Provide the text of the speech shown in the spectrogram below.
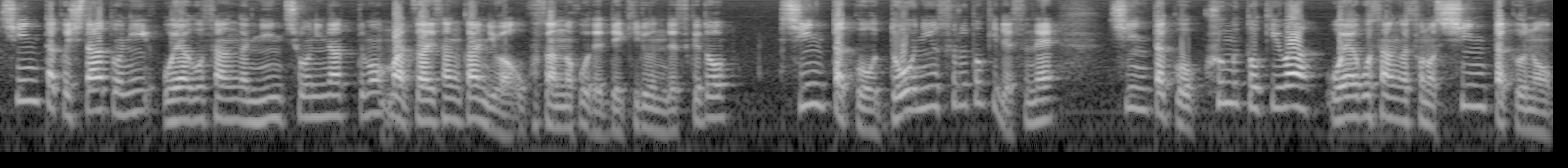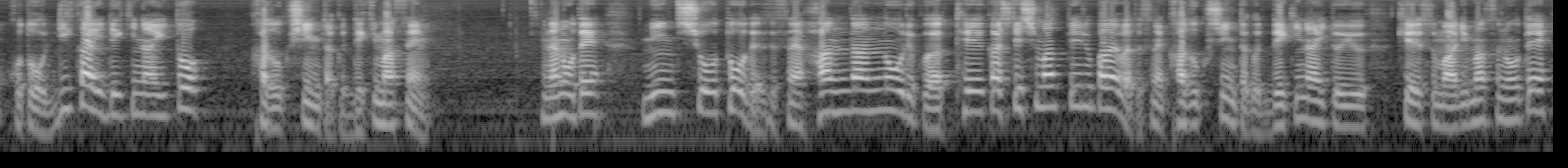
信託した後に親御さんが認知症になっても、まあ、財産管理はお子さんの方でできるんですけど、信託を導入するときですね、信託を組むときは親御さんがその信託のことを理解できないと家族信託できません。なので、認知症等でですね、判断能力が低下してしまっている場合はですね、家族信託できないというケースもありますので、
